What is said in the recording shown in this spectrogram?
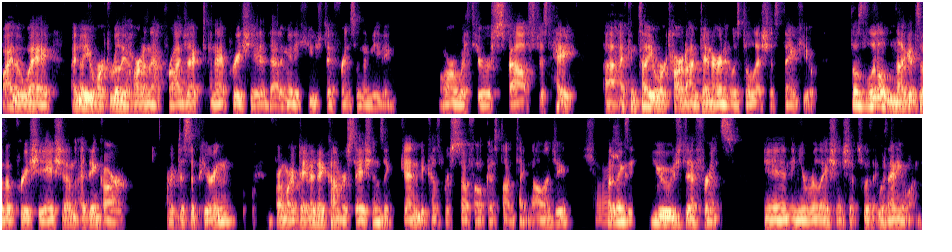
by the way, I know you worked really hard on that project and I appreciated that. It made a huge difference in the meeting. Or with your spouse, just, hey, uh, I can tell you worked hard on dinner and it was delicious. Thank you. Those little nuggets of appreciation, I think, are are disappearing from our day-to-day conversations again because we're so focused on technology. Sure. But it makes a huge difference in in your relationships with with anyone.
